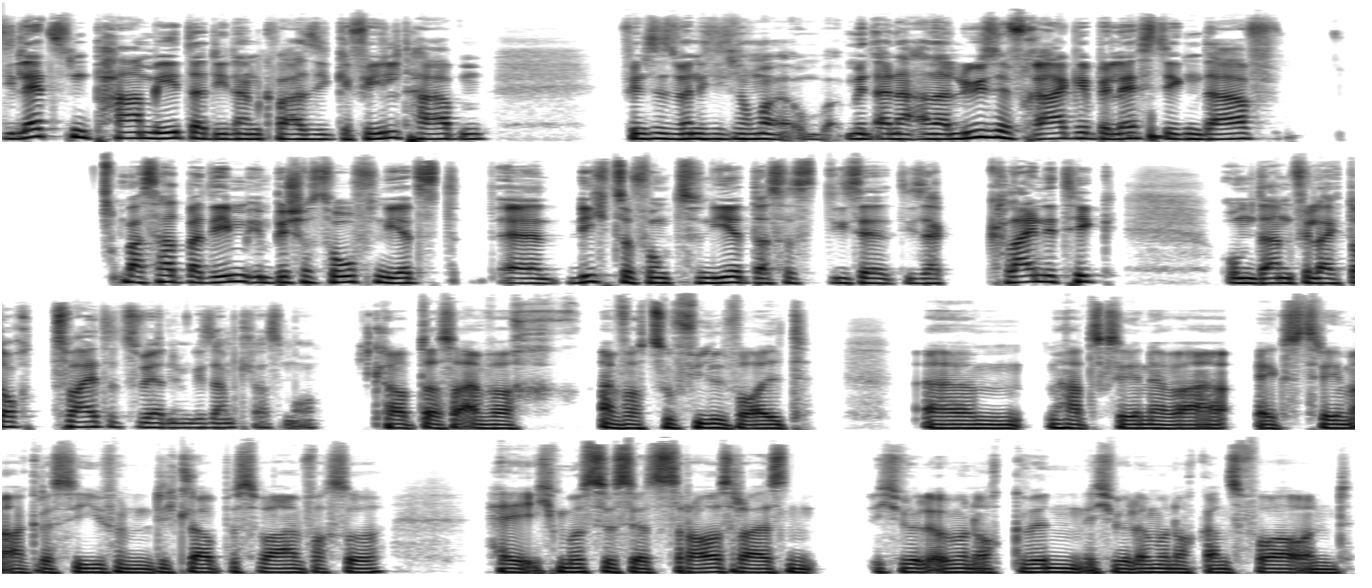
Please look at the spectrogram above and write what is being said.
die letzten paar Meter, die dann quasi gefehlt haben. Vincent, wenn ich dich nochmal mit einer Analysefrage belästigen darf. Was hat bei dem in Bischofshofen jetzt äh, nicht so funktioniert, dass es diese, dieser kleine Tick, um dann vielleicht doch Zweiter zu werden im Gesamtklassement? Ich glaube, dass er einfach, einfach zu viel wollte. Ähm, man hat gesehen, er war extrem aggressiv und ich glaube, es war einfach so, hey, ich muss das jetzt rausreißen, ich will immer noch gewinnen, ich will immer noch ganz vor und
